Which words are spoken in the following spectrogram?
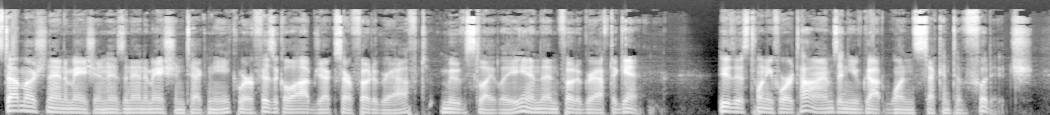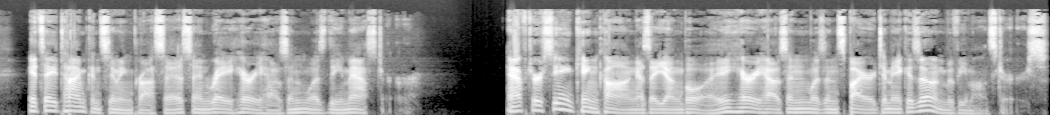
Stop motion animation is an animation technique where physical objects are photographed, moved slightly, and then photographed again. Do this 24 times and you've got one second of footage. It's a time consuming process, and Ray Harryhausen was the master. After seeing King Kong as a young boy, Harryhausen was inspired to make his own movie monsters.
